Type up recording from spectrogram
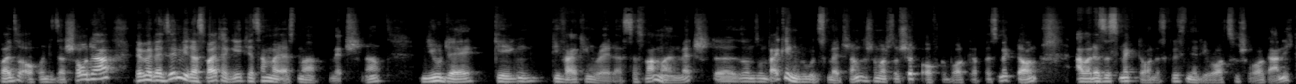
Also auch in dieser Show da. Wenn wir gleich sehen, wie das weitergeht, jetzt haben wir erstmal Match. Ne? New Day gegen die Viking Raiders. Das war mal ein Match, äh, so, ein Viking Rules Match. Da haben sie schon mal so ein Schiff aufgebaut gehabt bei SmackDown. Aber das ist SmackDown, das wissen ja die Raw-Zuschauer gar nicht.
